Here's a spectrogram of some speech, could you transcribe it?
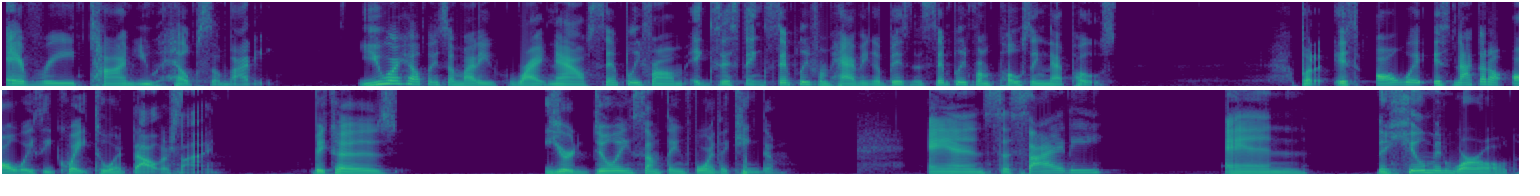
every time you help somebody. You are helping somebody right now simply from existing, simply from having a business, simply from posting that post. But it's always it's not going to always equate to a dollar sign because you're doing something for the kingdom. And society and the human world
